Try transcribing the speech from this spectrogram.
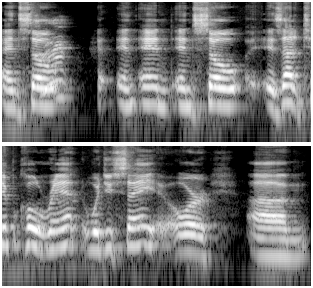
And so, and and and so, is that a typical rent? Would you say, or um,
